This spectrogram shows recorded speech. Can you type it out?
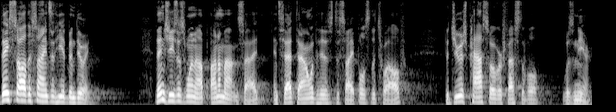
they saw the signs that he had been doing. Then Jesus went up on a mountainside and sat down with his disciples, the twelve. The Jewish Passover festival was near.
